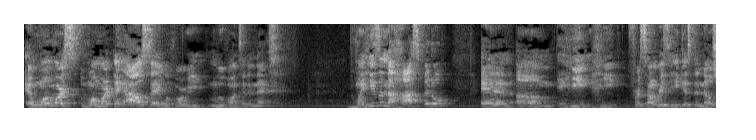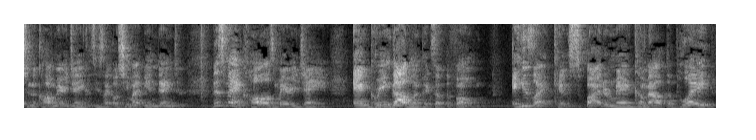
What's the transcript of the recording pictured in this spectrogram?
And one more, one more thing I'll say before we move on to the next. When he's in the hospital and um, he he for some reason he gets the notion to call Mary Jane because he's like, "Oh, she might be in danger." This man calls Mary Jane, and Green Goblin picks up the phone. And he's like, Can Spider Man come out to play?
